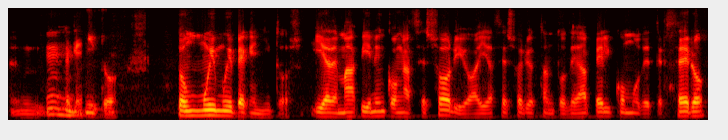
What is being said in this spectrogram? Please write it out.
pequeñito. Son muy, muy pequeñitos y además vienen con accesorios, hay accesorios tanto de Apple como de terceros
